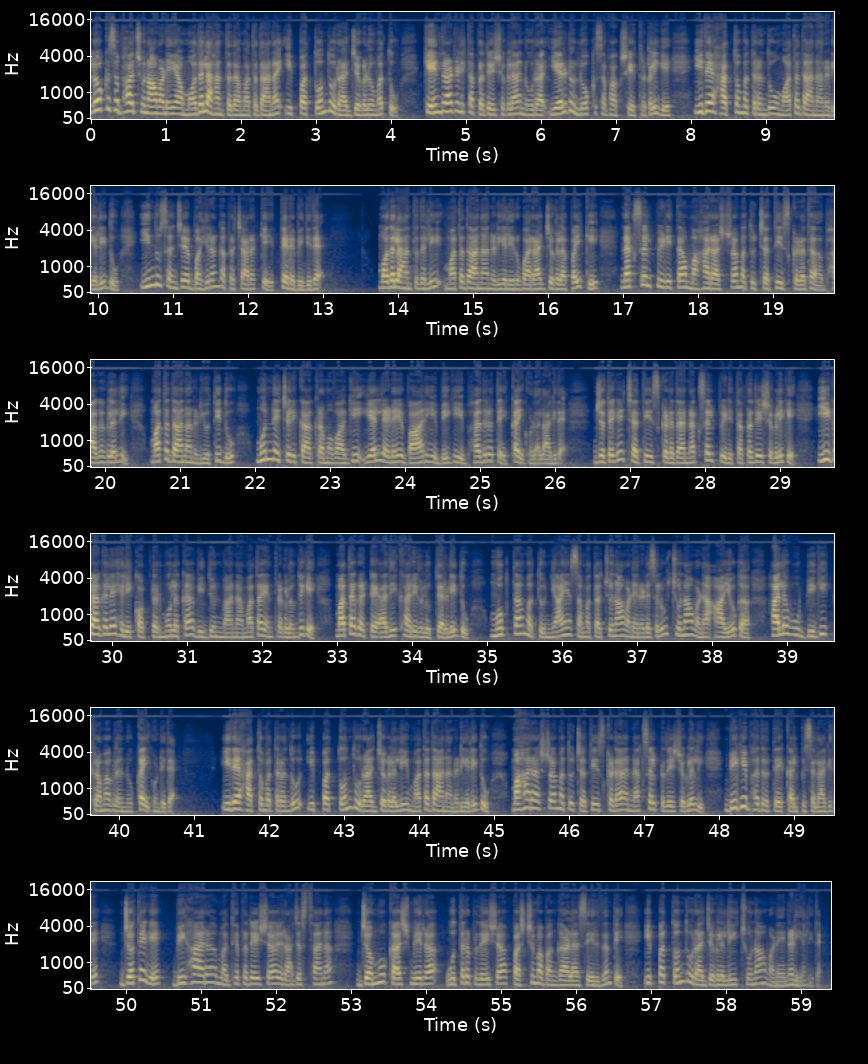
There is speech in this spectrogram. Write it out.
ಲೋಕಸಭಾ ಚುನಾವಣೆಯ ಮೊದಲ ಹಂತದ ಮತದಾನ ಇಪ್ಪತ್ತೊಂದು ರಾಜ್ಯಗಳು ಮತ್ತು ಕೇಂದ್ರಾಡಳಿತ ಪ್ರದೇಶಗಳ ನೂರ ಎರಡು ಲೋಕಸಭಾ ಕ್ಷೇತ್ರಗಳಿಗೆ ಇದೇ ಹತ್ತೊಂಬತ್ತರಂದು ಮತದಾನ ನಡೆಯಲಿದ್ದು, ಇಂದು ಸಂಜೆ ಬಹಿರಂಗ ಪ್ರಚಾರಕ್ಕೆ ತೆರೆ ಬಿದ್ದಿದೆ. ಮೊದಲ ಹಂತದಲ್ಲಿ ಮತದಾನ ನಡೆಯಲಿರುವ ರಾಜ್ಯಗಳ ಪೈಕಿ ನಕ್ಸಲ್ ಪೀಡಿತ ಮಹಾರಾಷ್ಟ್ರ ಮತ್ತು ಛತ್ತೀಸ್ಗಢದ ಭಾಗಗಳಲ್ಲಿ ಮತದಾನ ನಡೆಯುತ್ತಿದ್ದು, ಮುನ್ನೆಚ್ಚರಿಕಾ ಕ್ರಮವಾಗಿ ಎಲ್ಲೆಡೆ ಭಾರೀ ಬಿಗಿ ಭದ್ರತೆ ಕೈಗೊಳ್ಳಲಾಗಿದೆ. ಜೊತೆಗೆ ಛತ್ತೀಸ್ಗಢದ ನಕ್ಸಲ್ ಪೀಡಿತ ಪ್ರದೇಶಗಳಿಗೆ ಈಗಾಗಲೇ ಹೆಲಿಕಾಪ್ಟರ್ ಮೂಲಕ ವಿದ್ಯುನ್ಮಾನ ಮತಯಂತ್ರಗಳೊಂದಿಗೆ ಮತಗಟ್ಟೆ ಅಧಿಕಾರಿಗಳು ತೆರಳಿದ್ದು, ಮುಕ್ತ ಮತ್ತು ನ್ಯಾಯಸಮ್ಮತ ಚುನಾವಣೆ ನಡೆಸಲು ಚುನಾವಣಾ ಆಯೋಗ ಹಲವು ಬಿಗಿ ಕ್ರಮಗಳನ್ನು ಕೈಗೊಂಡಿದೆ. ಇದೇ ಹತ್ತೊಂಬತ್ತರಂದು ಇಪ್ಪತ್ತೊಂದು ರಾಜ್ಯಗಳಲ್ಲಿ ಮತದಾನ ನಡೆಯಲಿದ್ದು, ಮಹಾರಾಷ್ಟ್ರ ಮತ್ತು ಛತ್ತೀಸ್ಗಢ ನಕ್ಸಲ್ ಪ್ರದೇಶಗಳಲ್ಲಿ ಬಿಗಿ ಭದ್ರತೆ ಕಲ್ಪಿಸಲಾಗಿದೆ. ಜೊತೆಗೆ ಬಿಹಾರ, ಮಧ್ಯಪ್ರದೇಶ, ರಾಜಸ್ಥಾನ, ಜಮ್ಮು, ಕಾಶ್ಮೀರ, ಉತ್ತರ ಪ್ರದೇಶ, ಪಶ್ಚಿಮ ಬಂಗಾಳ ಸೇರಿದಂತೆ ಇಪ್ಪತ್ತೊಂದು ರಾಜ್ಯಗಳಲ್ಲಿ ಚುನಾವಣೆ ನಡೆಯಲಿದೆ.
